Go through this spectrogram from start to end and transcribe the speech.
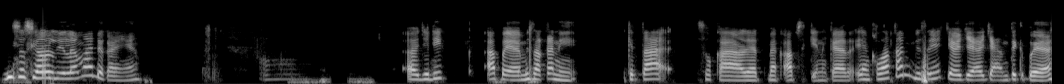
di sosial dilema ada kayaknya. Oh. Uh, jadi apa ya misalkan nih kita suka lihat make up skincare. Yang keluar kan biasanya cewek-cewek cantik tuh ya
